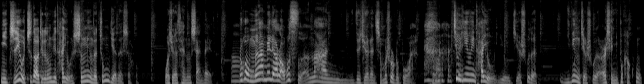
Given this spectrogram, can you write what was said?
你只有知道这个东西它有生命的终结的时候，我觉得才能善待它。嗯如果没完没了老不死，那你就觉得什么时候都不晚，对吧？就因为它有有结束的，一定结束的，而且你不可控，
